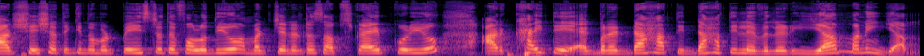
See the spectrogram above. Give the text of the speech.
আর সেই সাথে কিন্তু আমার পেজটাতে ফলো দিও, আমার চ্যানেলটা সাবস্ক্রাইব করিও। আর খাইতে একবারে ডাহাতি ডাহাতি লেভেলের yam mana yam.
